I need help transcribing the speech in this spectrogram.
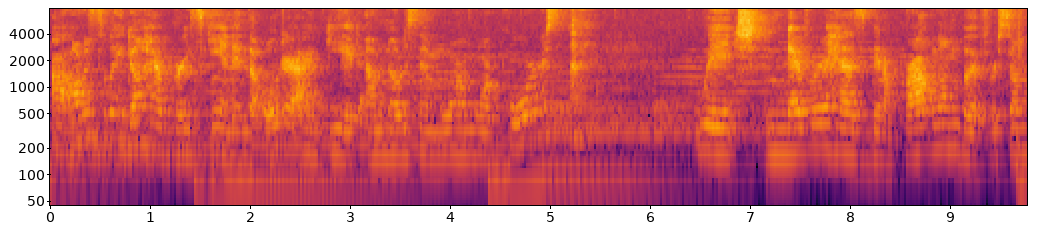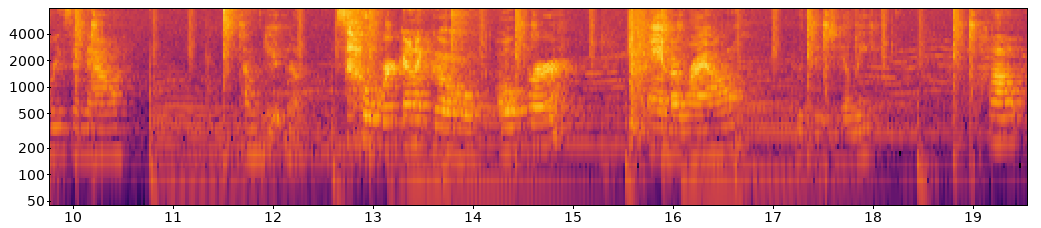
i honestly don't have great skin. And the older i get i'm noticing more and more pores which never has been a problem. But for some reason now i'm getting them. So we're gonna go over and around with the jelly pop.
